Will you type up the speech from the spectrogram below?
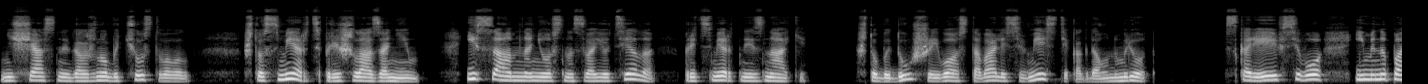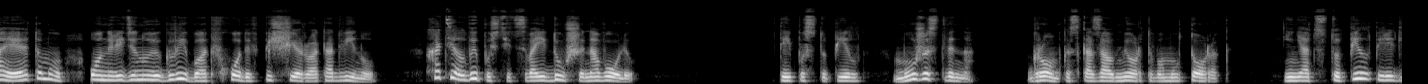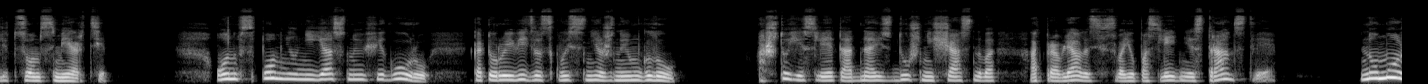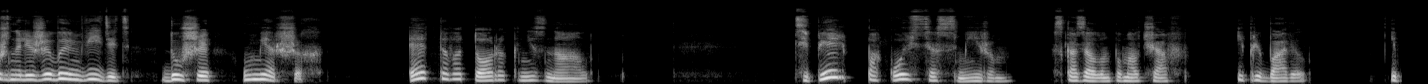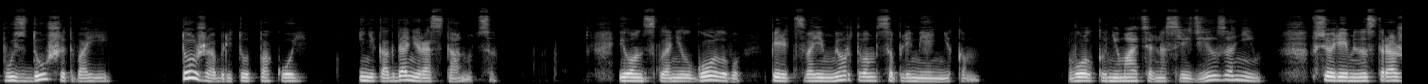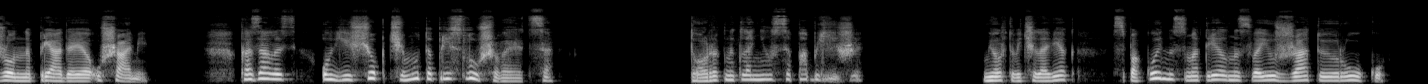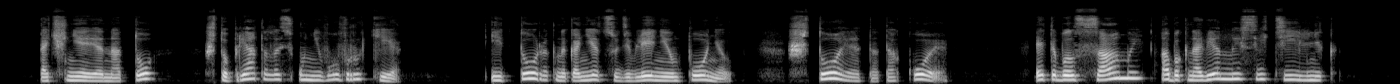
Несчастный, должно быть, чувствовал, что смерть пришла за ним, и сам нанес на свое тело предсмертные знаки, чтобы души его оставались вместе, когда он умрет. Скорее всего, именно поэтому он ледяную глыбу от входа в пещеру отодвинул, хотел выпустить свои души на волю. «Ты поступил мужественно», — громко сказал мертвому Торок, и не отступил перед лицом смерти. Он вспомнил неясную фигуру, которую видел сквозь снежную мглу. А что, если это одна из душ несчастного отправлялась в свое последнее странствие? Но можно ли живым видеть души умерших? Этого Торок не знал. «Теперь покойся с миром», — сказал он, помолчав, и прибавил. «И пусть души твои тоже обретут покой и никогда не расстанутся. И он склонил голову перед своим мертвым соплеменником. Волк внимательно следил за ним, все время настороженно прядая ушами. Казалось, он еще к чему-то прислушивается. Торок наклонился поближе. Мертвый человек спокойно смотрел на свою сжатую руку, точнее на то, что пряталось у него в руке — и Торок, наконец, с удивлением понял, что это такое. Это был самый обыкновенный светильник,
